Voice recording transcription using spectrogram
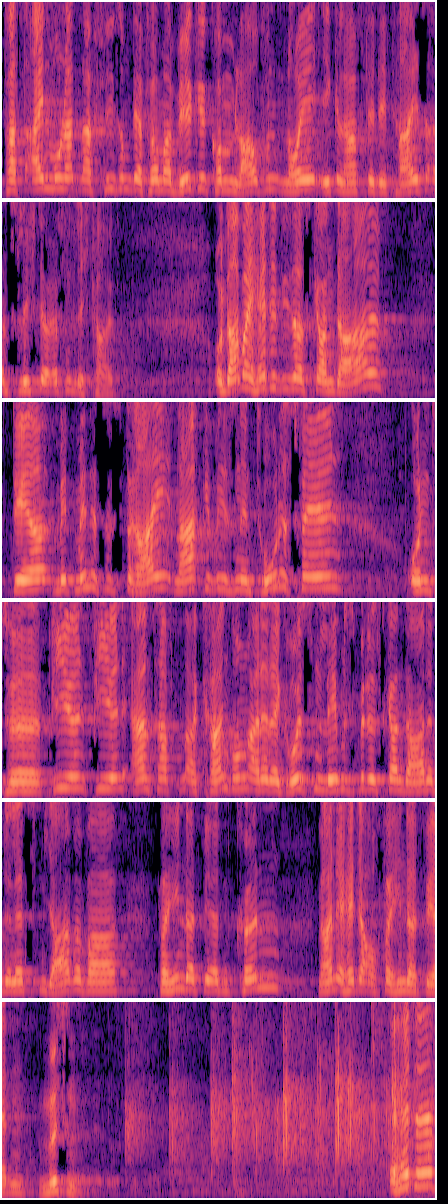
fast einen Monat nach Schließung der Firma Wilke, kommen laufend neue ekelhafte Details ans Licht der Öffentlichkeit. Und dabei hätte dieser Skandal, der mit mindestens drei nachgewiesenen Todesfällen und äh, vielen, vielen ernsthaften Erkrankungen einer der größten Lebensmittelskandale der letzten Jahre war, verhindert werden können. Nein, er hätte auch verhindert werden müssen. Er hätte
